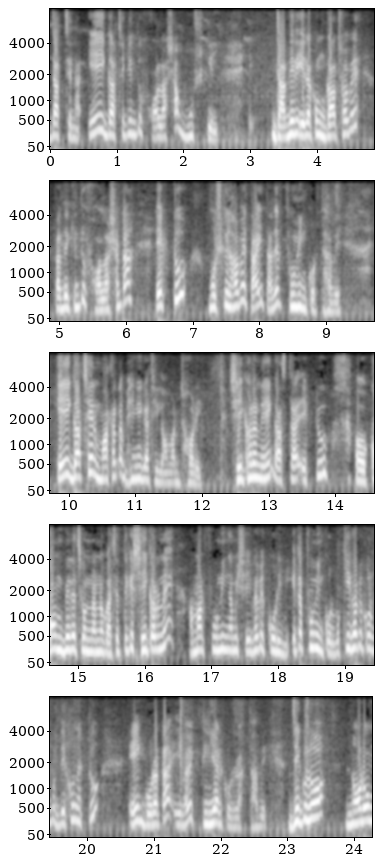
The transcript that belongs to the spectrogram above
যাচ্ছে না। এই গাছে কিন্তু ফল আসা মুশকিল। যাদের এরকম গাছ হবে, তাদের কিন্তু ফল আসাটা একটু মুশকিল হবে, তাই তাদের প্রুনিং করতে হবে। এই গাছের মাথাটা ভেঙে গেছিল আমার ঝড়ে। সেই কারণে গাছটা একটু কম বেড়েছে অন্যান্য গাছের থেকে। সেই কারণে আমার প্রুনিং আমি সেইভাবে করিনি। এটা প্রুনিং করব। কীভাবে করব? দেখুন একটু। এই গোড়াটা এইভাবে ক্লিয়ার করে রাখতে হবে। যেগুলো নরম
